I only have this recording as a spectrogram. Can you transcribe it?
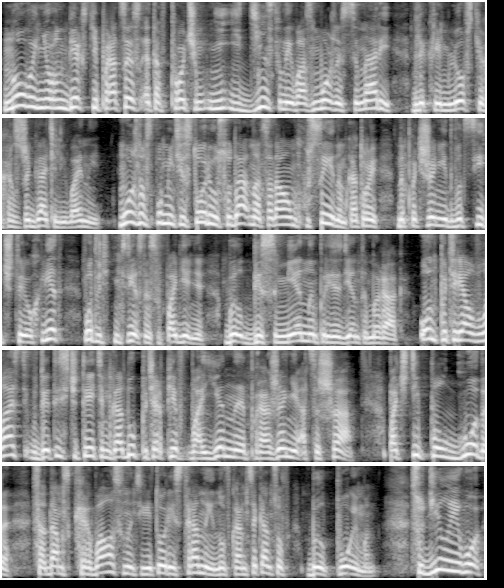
Новый Нюрнбергский процесс – это, впрочем, не единственный возможный сценарий для кремлевских разжигателей войны. Можно вспомнить историю суда над Саддамом Хусейном, который на протяжении 24 лет, вот ведь интересное совпадение, был бессменным президентом Ирака. Он потерял власть в 2003 году, потерпев военное поражение от США. Почти полгода Саддам скрывался на территории страны, но в конце концов был пойман. Судило его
